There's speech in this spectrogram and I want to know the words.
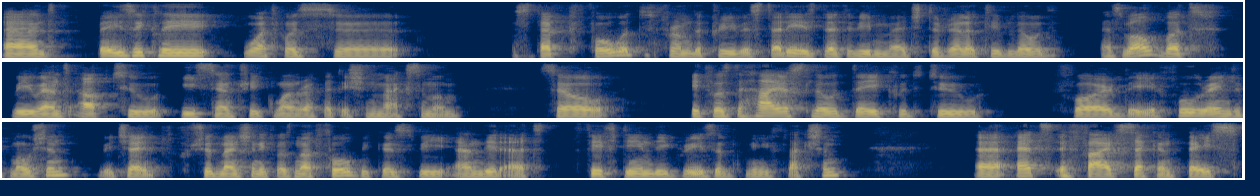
And basically what was uh, a step forward from the previous study is that we matched the relative load as well but we went up to eccentric one repetition maximum. So it was the highest load they could do for the full range of motion, which I should mention it was not full because we ended at 15 degrees of knee flexion uh, at a five second pace.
